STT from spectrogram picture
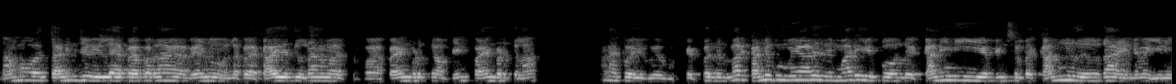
நம்ம தனிஞ்சு இல்ல பேப்பர் தான் வேணும் இல்ல காகிதத்தில் தான் நம்ம பயன்படுத்தும் அப்படின்னு பயன்படுத்தலாம். ஆனா இப்போ இப்ப இந்த மாதிரி கண்ணுக்கு உண்மையான இது மாதிரி இப்போ இந்த கணினி அப்படின்னு சொல்ற கண்ணு தான் என்னமே இனி.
